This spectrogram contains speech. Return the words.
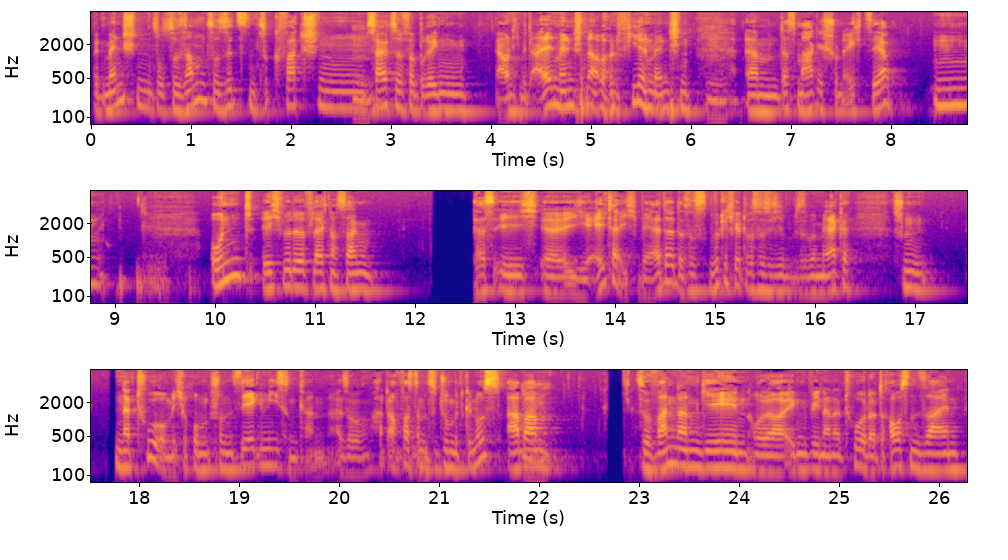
mit Menschen so zusammenzusitzen, zu quatschen, Zeit zu verbringen. Ja, auch nicht mit allen Menschen, aber mit vielen Menschen. Ähm, das mag ich schon echt sehr. Mm. Und ich würde vielleicht noch sagen, dass ich, äh, je älter ich werde, das ist wirklich etwas, was ich so bemerke, schon Natur um mich herum schon sehr genießen kann. Also hat auch was damit zu tun mit Genuss, aber so wandern gehen oder irgendwie in der Natur oder draußen sein,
